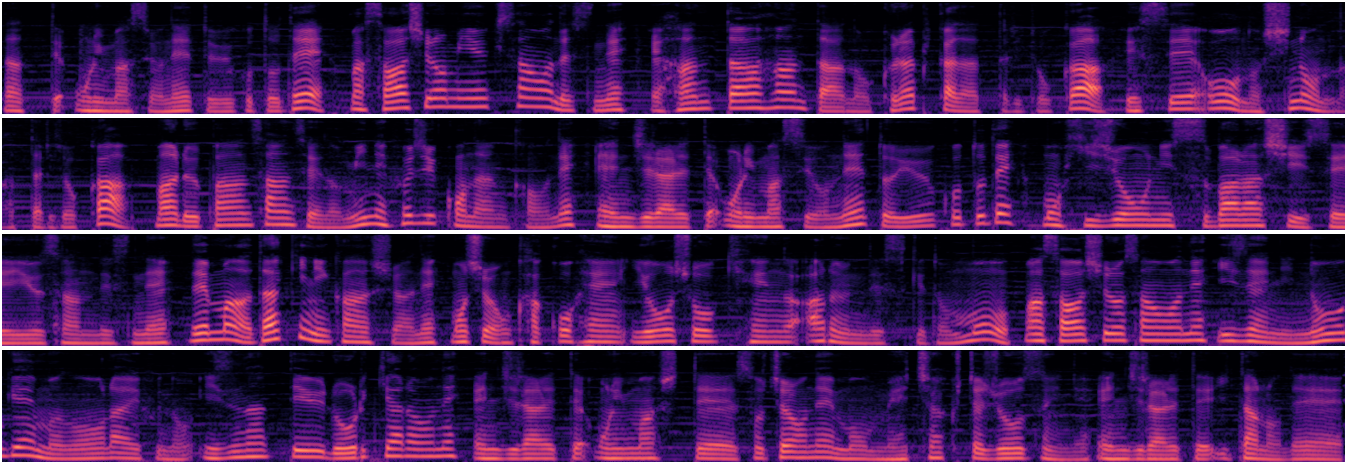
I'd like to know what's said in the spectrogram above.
なっておりますよね、ということで、まあ、沢城みゆきさんはですね、ハンターハンターのクラピカだったりとか、SAO のシノンだったりとか、まあ、ルパン三世の峰不二子なんかをね、演じられておりますよね、ということで、もう非常に素晴らしい声優さんですね。で、まあ、ダキに関してはね、もちろん過去編、幼少期編があるんですけども、まあ、沢城さんはね、以前にノーゲームノーライフのイズナっていうロリキャラをね、演じられておりまして、そちらをね、もうめちゃくちゃ上手にね、演じられていたので、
